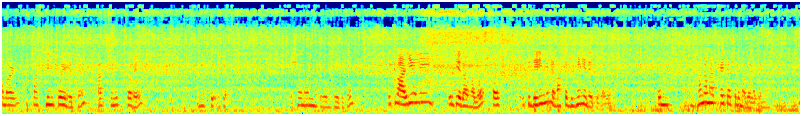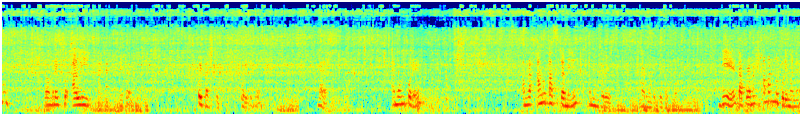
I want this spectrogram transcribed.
আমার পাঁচ মিনিট হয়ে গেছে। পাঁচ মিনিট পরে আমি একটু এটা সামান্য করে উঠিয়ে দেবো। একটু আর্লি আর্লি উঠিয়ে দেওয়া ভালো একটু দেরি হলে মাছটা ভেঙে যেতে পারে। ভাঙা মাছ খাইতে আসলে মজা লাগে না। তো আমরা একটু আলি ওই পাশটা করে দেবো। ব্যাস, এমন করে আমরা আরও পাঁচটা মিনিট এমন করে রান্না করতে থাকব। দিয়ে তারপর আমি সামান্য পরিমাণে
